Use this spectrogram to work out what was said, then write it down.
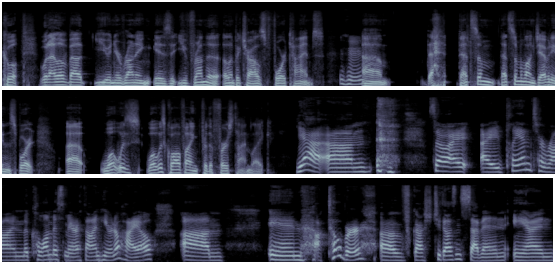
Cool. What I love about you and your running is that you've run the Olympic trials four times. Mm-hmm. Um, that that's some that's some longevity in the sport. Uh, what was what was qualifying for the first time like? Yeah. Um, So I I plan to run the Columbus Marathon here in Ohio um, in October of gosh 2007, and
